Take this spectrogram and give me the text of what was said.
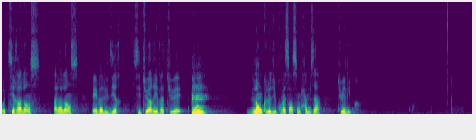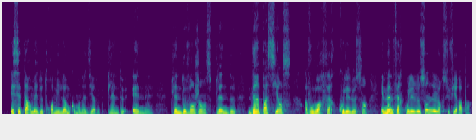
au tir à, lance, à la lance, et il va lui dire Si tu arrives à tuer l'oncle du professeur Hassan Hamza, tu es libre. Et cette armée de 3000 hommes, comme on a dit, avec plein de haine pleine de vengeance, pleine d'impatience à vouloir faire couler le sang, et même faire couler le sang ne leur suffira pas.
